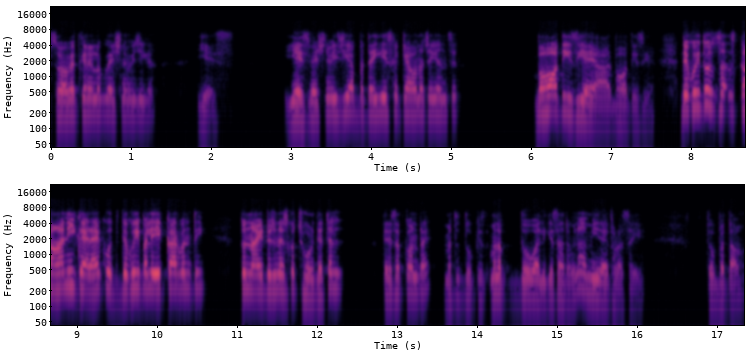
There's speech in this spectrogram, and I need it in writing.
स्वागत करें लोग वैष्णवी जी का। यस यस वैष्णवी जी, आप बताइए इसका क्या होना चाहिए आंसर बहुत इजी है यार, बहुत इजी है। देखो, ये तो कहानी कह रहा है खुद। देखो, ये पहले एक कार्बन थी तो नाइट्रोजन इसको छोड़ दिया। चल, तेरे साथ कौन रहा है? मैं तो दो के मतलब दो वाली के साथ हूँ ना, अमीर है थोड़ा सा ये। तो बताओ।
